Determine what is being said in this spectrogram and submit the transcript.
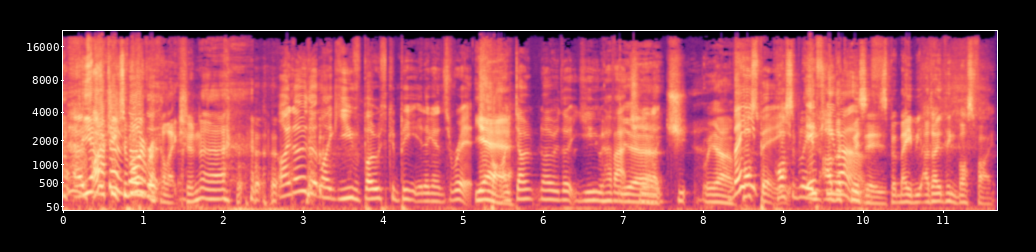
Uh, yeah, I actually, to my that- recollection, uh, I know that like you've both competed against Rich. Yeah. But I don't know that you have actually Yeah. like. Ju- we have. Maybe poss- possibly in if you other have. quizzes, but maybe I don't think boss fight.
